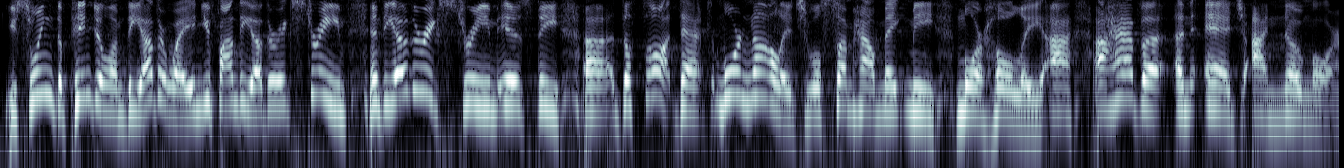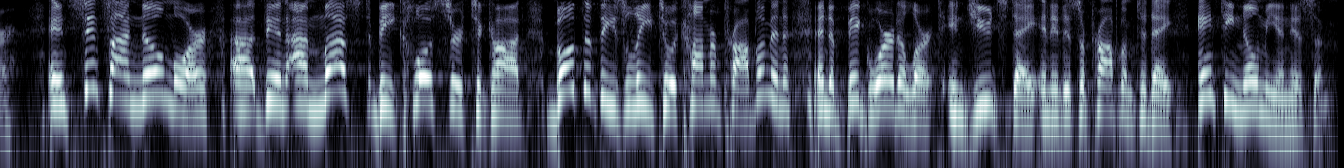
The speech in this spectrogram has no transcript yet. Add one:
You swing the pendulum the other way and you find the other extreme. And the other extreme is the, uh, the thought that more knowledge will somehow make me more holy. I, I have a, an edge, I know more. And since I know more, uh, then I must be closer to God. Both of these lead to a common problem and a, and a big word alert in Jude's day, and it is a problem today antinomianism.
